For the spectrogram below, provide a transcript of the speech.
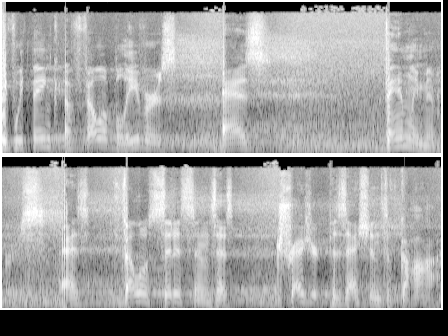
If we think of fellow believers as family members, as fellow citizens, as treasured possessions of God,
